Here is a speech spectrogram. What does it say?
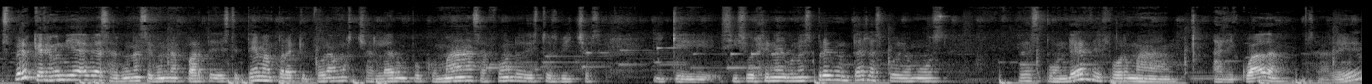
Espero que algún día hagas alguna segunda parte de este tema para que podamos charlar un poco más a fondo de estos bichos y que si surgen algunas preguntas las podamos responder de forma adecuada, ¿sabes?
